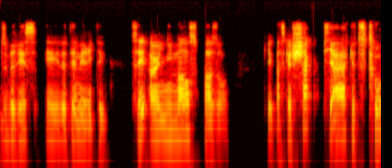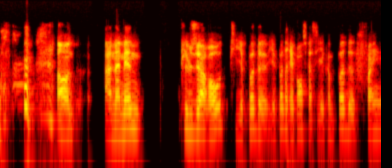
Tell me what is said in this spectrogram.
d'ubris et de témérité. C'est un immense puzzle. Parce que chaque pierre que tu tournes en, amène plusieurs autres, puis il n'y a, pas de, a pas de réponse facile, il n'y a comme pas de fin.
